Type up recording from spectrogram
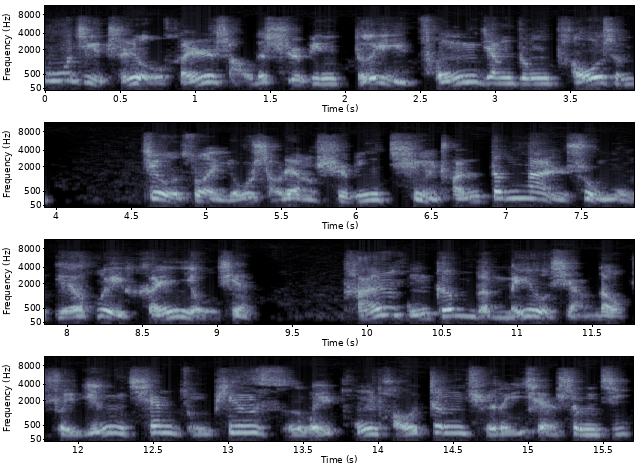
估计只有很少的士兵得以从江中逃生。就算有少量士兵弃船登岸，数目也会很有限。谭红根本没有想到水营千总拼死为同袍，争取了一线生机。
